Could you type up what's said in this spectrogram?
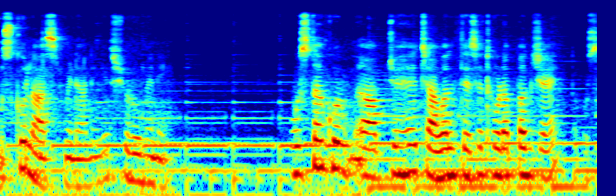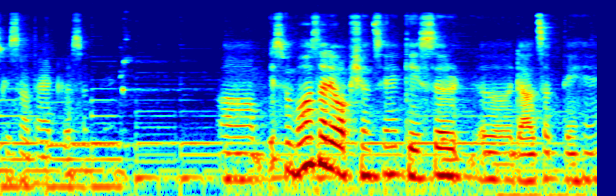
उसको लास्ट में डालेंगे, शुरू में नहीं। पोस्ता को आप जो है चावल जैसे थोड़ा पक जाए तो उसके साथ ऐड कर सकते हैं। इसमें बहुत सारे ऑप्शंस हैं, केसर डाल सकते हैं,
